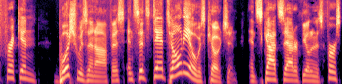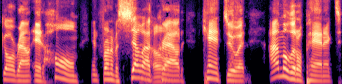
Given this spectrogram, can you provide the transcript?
fricking Bush was in office and since Dantonio was coaching. And Scott Satterfield in his first go around at home in front of a sellout crowd can't do it. I'm a little panicked.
